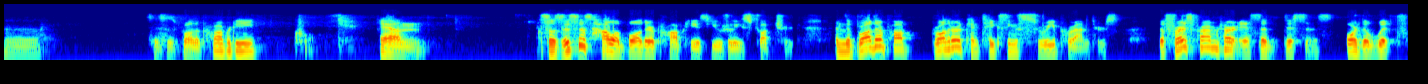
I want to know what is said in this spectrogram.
Uh, this is the property. Cool. And so this is how a border property is usually structured. And the border, border can take in three parameters. The first parameter is the distance or the width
